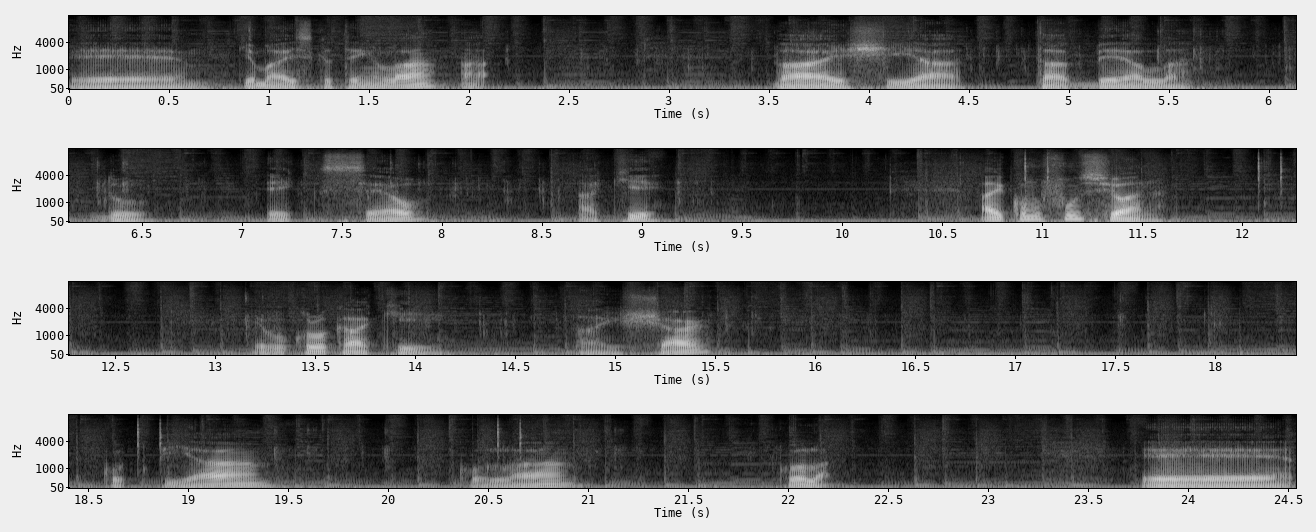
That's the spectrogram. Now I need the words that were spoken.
É, que mais que eu tenho lá? Ah, baixe a tabela do Excel aqui. Aí como funciona? Eu vou colocar aqui baixar, copiar, colar, colar. É...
